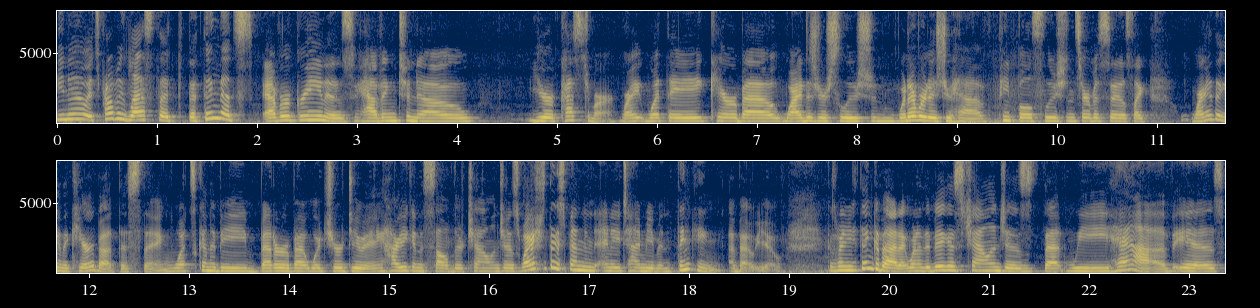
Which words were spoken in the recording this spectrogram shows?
You know, it's probably less that the thing that's evergreen is having to know your customer, right? What they care about, why does your solution, whatever it is you have, people, solution services, like why are they going to care about this thing? What's going to be better about what you're doing? How are you going to solve their challenges? Why should they spend any time even thinking about you? Because when you think about it, one of the biggest challenges that we have is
